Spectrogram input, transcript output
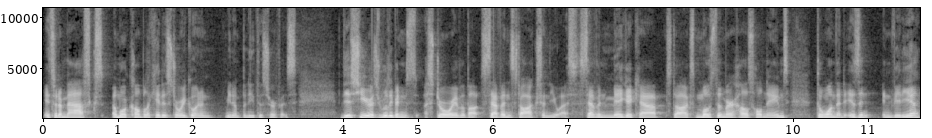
it sort of masks a more complicated story going on, you know, beneath the surface. This year has really been a story of about seven stocks in the US, seven mega cap stocks. Most of them are household names. The one that isn't, Nvidia,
